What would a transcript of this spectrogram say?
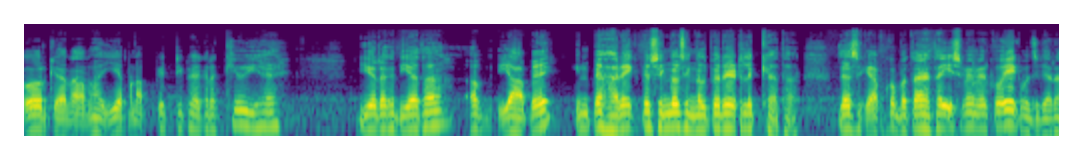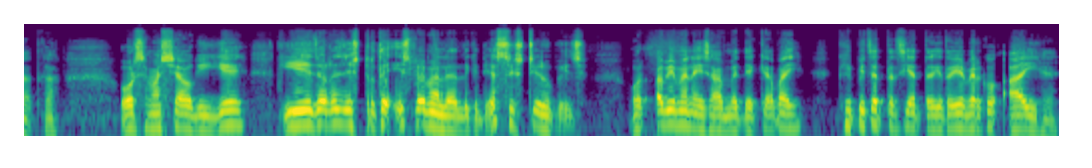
और क्या नाम है, ये अपना पिट्टी पैक रखी हुई है। ये रख दिया था, अब यहाँ पे, इन पे हर एक पे सिंगल सिंगल पे रेट लिखा था। जैसे कि आपको बताया था, इसमें मेरे को एक बज गया रात का। और समस्या होगी ये कि ये जो रजिस्टर थे, इस पे मैंने लिख दिया सिक्सटी रुपीज़ और अभी मैंने हिसाब में देखा, भाई, कि पिचहत्तर, छिहत्तर की तो ये मेरे को आई है।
